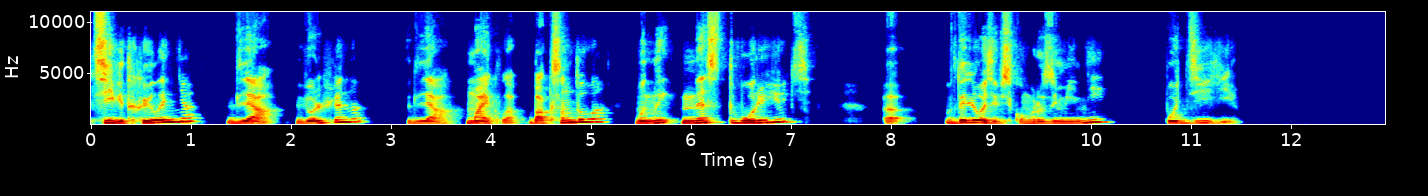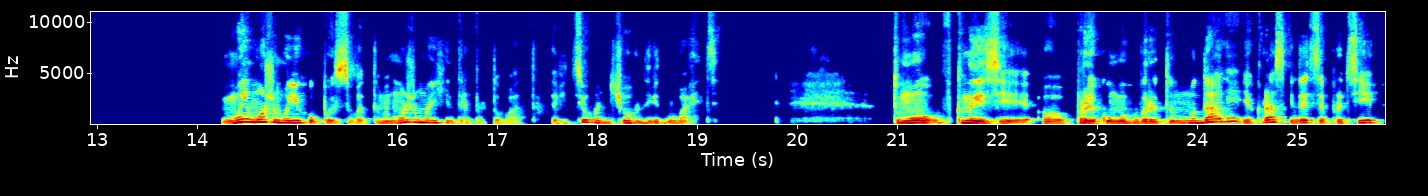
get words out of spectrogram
ці відхилення для Вьольфліна, для Майкла Баксандула, вони не створюють е, в дельозівському розумінні події. Ми можемо їх описувати, ми можемо їх інтерпретувати, та від цього нічого не відбувається. Тому в книзі, е, про яку ми говоритимемо далі, якраз йдеться про ці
